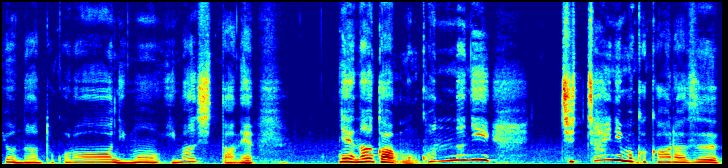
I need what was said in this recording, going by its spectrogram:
ようなところにもいましたね。ねなんかもうこんなにちっちゃいにもかかわらず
